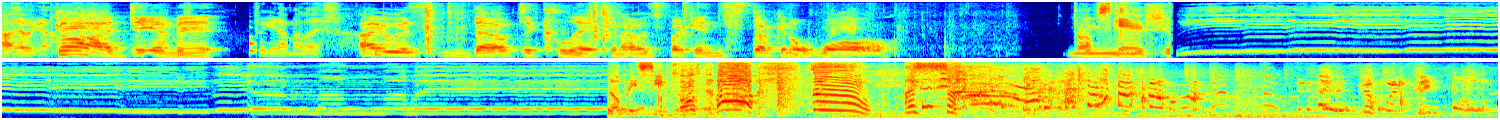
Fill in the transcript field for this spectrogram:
Oh, there we go. God damn it. Figured out my life. I was about to click and I was fucking stuck in a wall. Bro, I'm scared. should- Nobody's seen falls. Oh! No! I saw. no one's seen balls.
